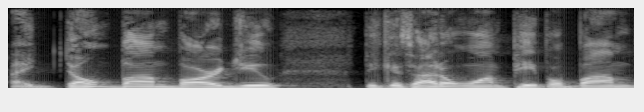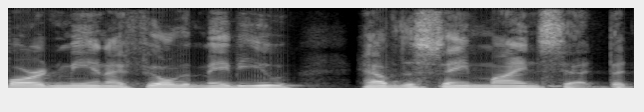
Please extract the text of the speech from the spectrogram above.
I don't bombard you because I don't want people bombarding me, and I feel that maybe you have the same mindset. But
